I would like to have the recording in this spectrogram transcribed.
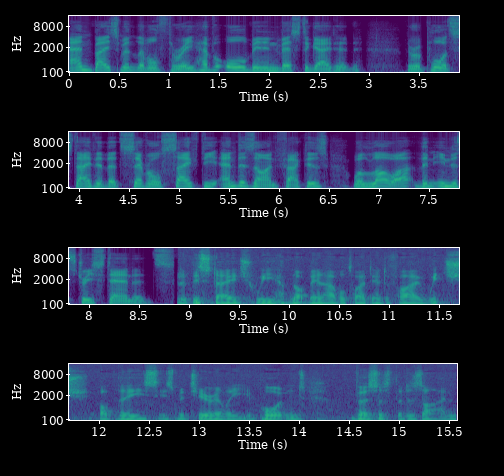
and basement level 3 have all been investigated. The report stated that several safety and design factors were lower than industry standards. At this stage, we have not been able to identify which of these is materially important versus the design.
